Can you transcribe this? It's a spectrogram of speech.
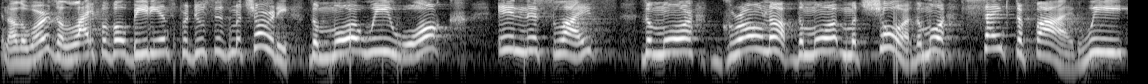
In other words, a life of obedience produces maturity. The more we walk in this life, the more grown up, the more mature, the more sanctified we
